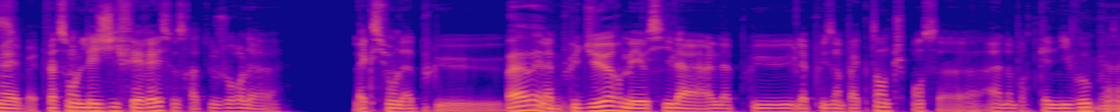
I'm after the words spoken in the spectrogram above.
Ouais, bah, de toute façon, légiférer, ce sera toujours la- l'action la plus, ouais. la plus dure, mais aussi la, la, plus, la plus impactante, je pense, à, à n'importe quel niveau pour,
